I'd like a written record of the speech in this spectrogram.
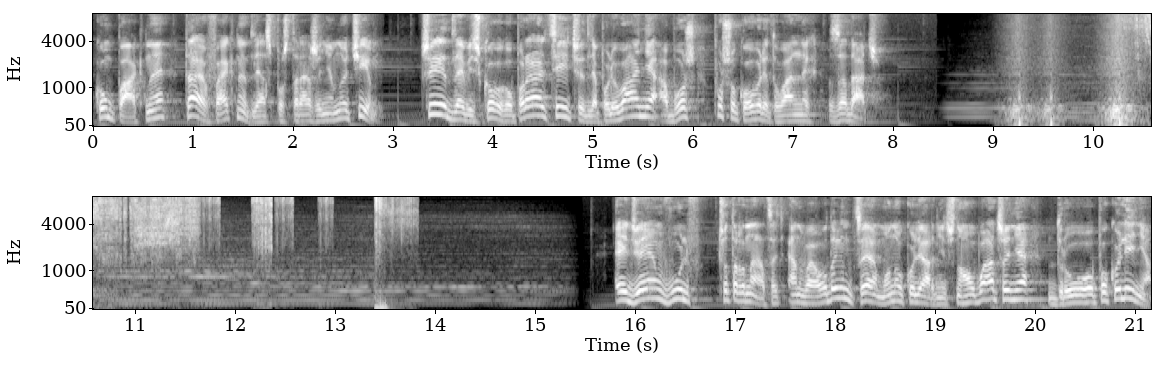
компактне та ефектне для спостереження вночі, чи для військових операцій, чи для полювання, або ж пошуково-рятувальних задач. AGM Wolf 14 NV1 – це монокуляр нічного бачення другого покоління,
